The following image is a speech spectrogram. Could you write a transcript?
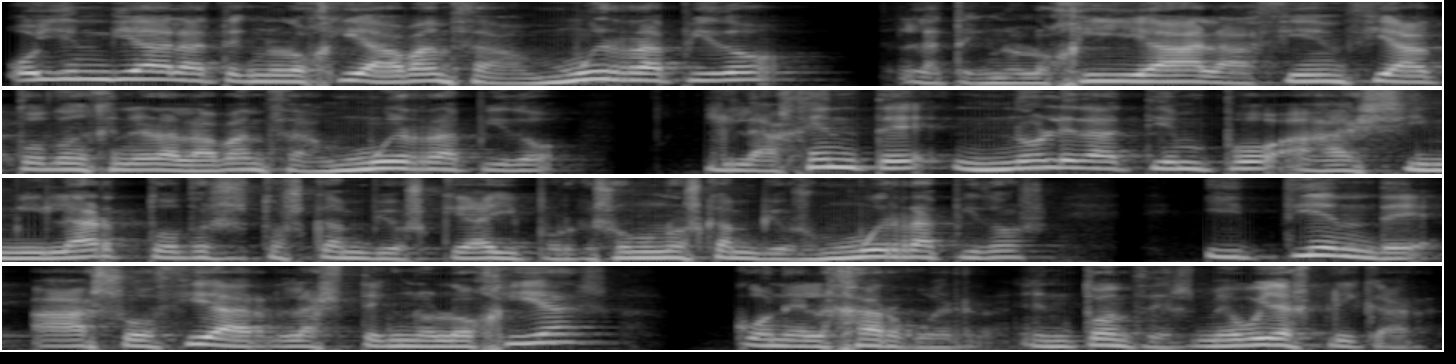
hoy en día la tecnología avanza muy rápido, la tecnología, la ciencia, todo en general avanza muy rápido y la gente no le da tiempo a asimilar todos estos cambios que hay porque son unos cambios muy rápidos y tiende a asociar las tecnologías con el hardware. Entonces, me voy a explicar.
